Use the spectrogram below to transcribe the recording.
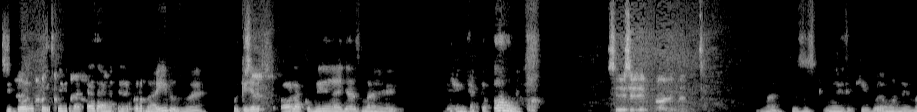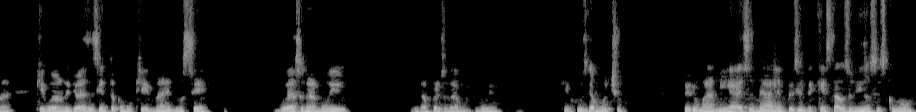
si todos los que están en la casa van a tener coronavirus, man, porque ella le preparaba la comida, ellas, man, infectó todo. Sí, sí, probablemente. Man, entonces uno dice, qué huevones, man, qué huevones. Yo a veces siento como que, man, no sé, voy a sonar muy, una persona muy, que juzga mucho, pero a mí a veces me da la impresión de que Estados Unidos es como,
